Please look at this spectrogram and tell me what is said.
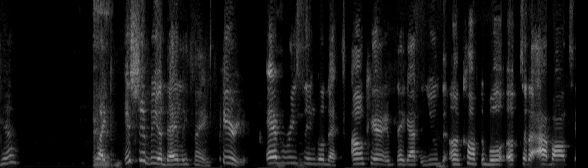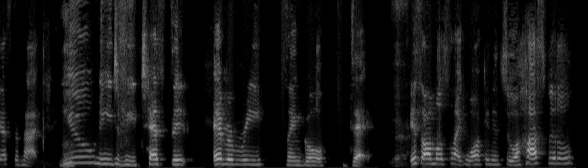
yeah. Like And- it should be a daily thing, period. Every Mhm. single day. I don't care if they got to use the uncomfortable up to the eyeball test or not. Mhm. You need to be tested every single day. yeah. It's almost like walking into a hospital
